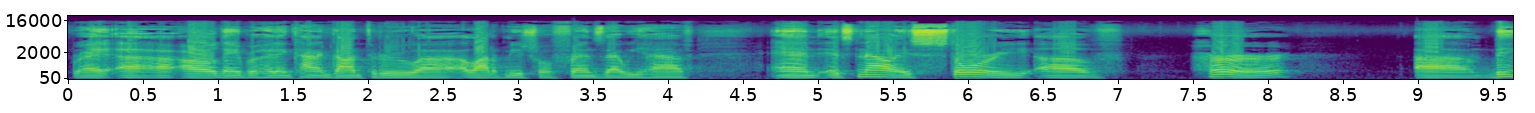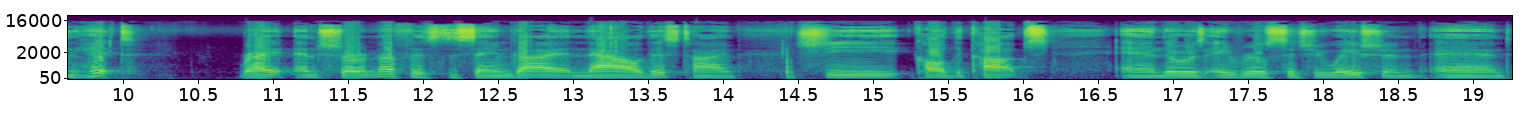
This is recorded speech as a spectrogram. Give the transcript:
right? Uh, our old neighborhood and kind of gone through a lot of mutual friends that we have. And it's now a story of her being hit, right? And sure enough, it's the same guy. And now this time she called the cops and there was a real situation and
